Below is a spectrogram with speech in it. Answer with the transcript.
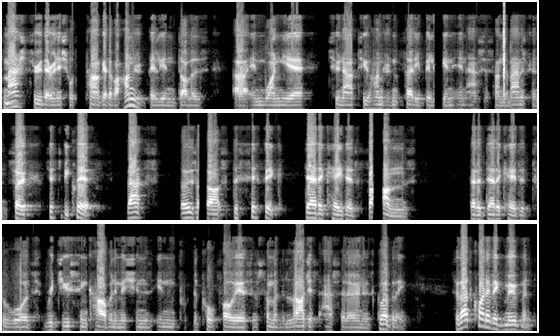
smash through their initial target of $100 billion uh, in one year to now 230 billion in assets under management. So just to be clear, that's, those are specific dedicated funds that are dedicated towards reducing carbon emissions in the portfolios of some of the largest asset owners globally. So that's quite a big movement.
